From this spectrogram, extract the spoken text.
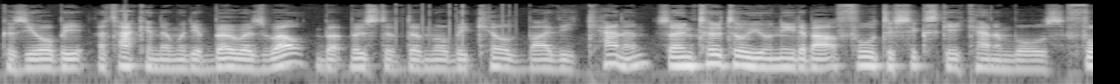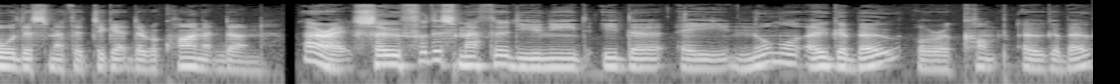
because you will be attacking them with your bow as well, but most of them will be killed by the cannon. So in total you'll need about 4 to 6k cannonballs for this method to get the requirement done. Alright, so for this method you need either a normal ogre bow or a comp ogre bow.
